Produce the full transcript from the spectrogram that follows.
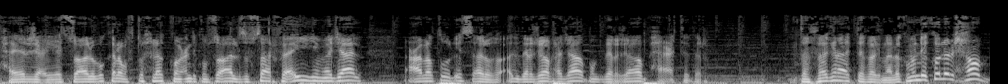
حيرجع يعيد سؤاله بكرة مفتوح لكم. عندكم سؤال استفسار في أي مجال على طول اسالوا أقدر أجاوب؟ حجاوب ما أقدر أجاوب؟ حاعتذر. اتفقنا؟ اتفقنا. لكم مني كل الحب.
